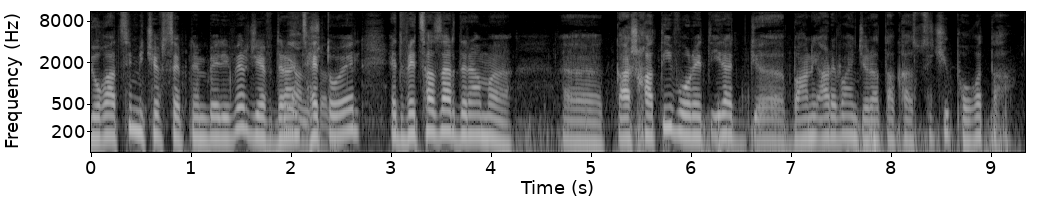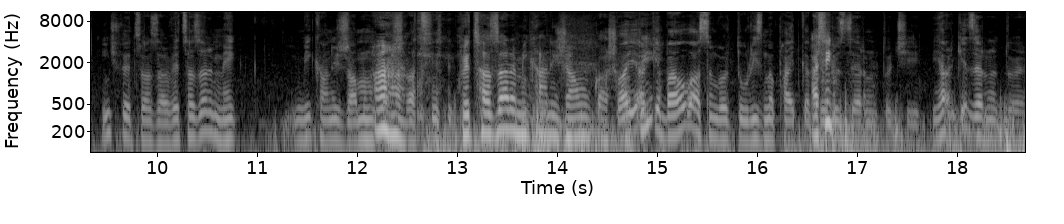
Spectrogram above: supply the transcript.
գյուղացի մինչև սեպտեմբերի վերջ եւ դրանից հետո էլ այդ 6000 դրամը կաշխատի, որ այդ իր բանի արևային ջրատակացուցիչի փողը տա։ Ինչ 6000, 6000-ը մեկ մի քանի ժամում կաշխատի։ 6000-ը մի քանի ժամում կաշխատի։ Բայց իհարկե բաղով ասեմ, որ ቱրիզմը փայտ կա, դուրս ձեռնտու չի։ Իհարկե ձեռնտու է։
